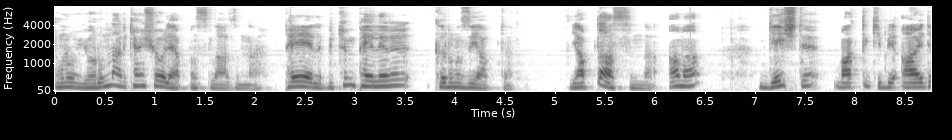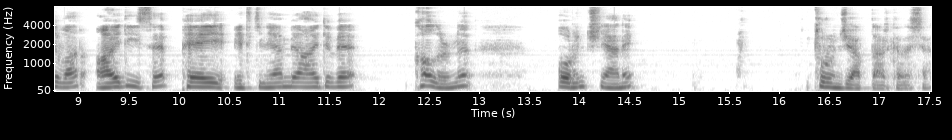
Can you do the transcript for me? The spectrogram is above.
bunu yorumlarken şöyle yapması lazım. P bütün P'leri kırmızı yaptı. Yaptı aslında ama geçti baktı ki bir ID var. ID ise P'yi etkileyen bir ID ve color'ını orange yani turuncu yaptı arkadaşlar.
